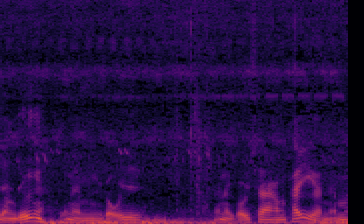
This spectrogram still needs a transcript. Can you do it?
vàng dưới nha cái này mình gọi cái này gọi xa không thấy rồi anh em.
